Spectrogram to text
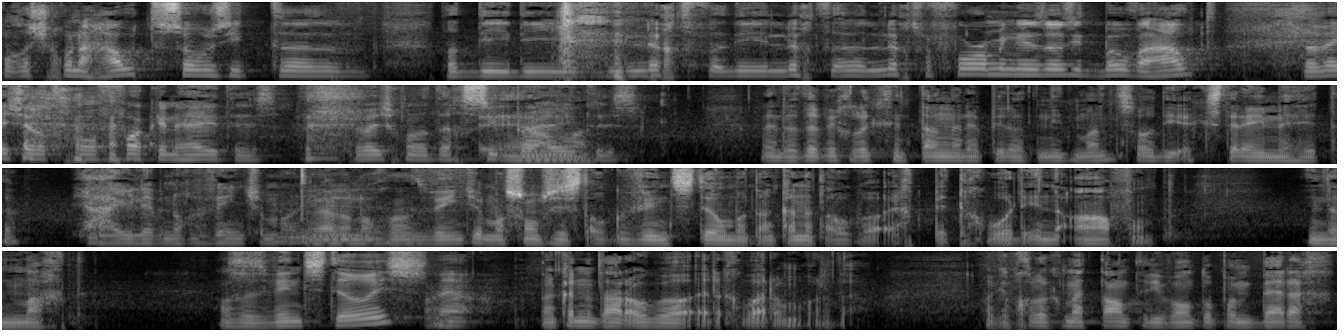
als je gewoon hout zo ziet, eh, dat die, die, die, lucht, die lucht, luchtvervorming en zo ziet boven hout, dan weet je dat het gewoon fucking heet is. Dan weet je gewoon dat het echt super Ja, heet man. is. En dat heb je gelukkig in Tanger, heb je dat niet, man. Zo die extreme hitte. Ja, jullie hebben nog een windje, man. We hebben nog het windje, maar soms is het ook windstil. Maar dan kan het ook wel echt pittig worden in de avond. In de nacht. Als het windstil is, Ja. dan kan het daar ook wel erg warm worden. Maar ik heb gelukkig mijn tante, die woont op een berg.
